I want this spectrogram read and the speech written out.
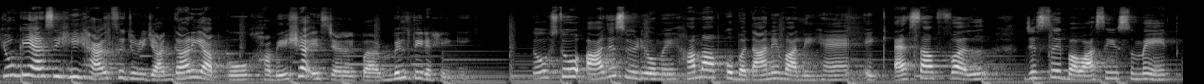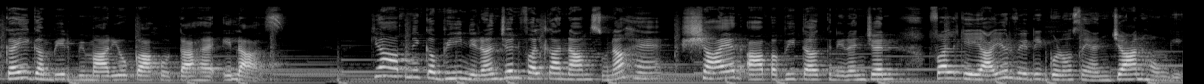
क्योंकि ऐसी ही हेल्थ से जुड़ी जानकारी आपको हमेशा इस चैनल पर मिलती रहेगी। दोस्तों, आज इस वीडियो में हम आपको बताने वाले हैं एक ऐसा फल जिससे बवासीर समेत कई गंभीर बीमारियों का होता है इलाज। क्या आपने कभी निरंजन फल का नाम सुना है? शायद आप अभी तक निरंजन फल के आयुर्वेदिक गुणों से अनजान होंगे।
